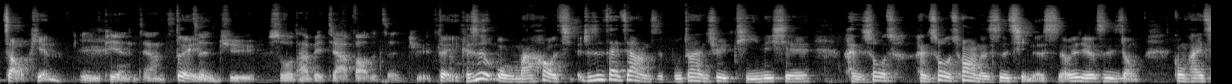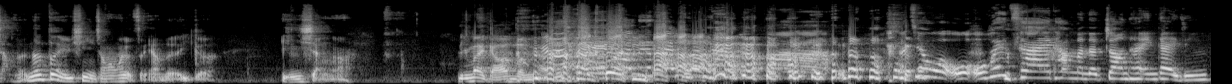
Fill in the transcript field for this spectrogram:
照片、影片这样子，对，证据说他被家暴的证据，对。可是我蛮好奇的，就是在这样子不断去提那些很受很受创的事情的时候，我就觉得是一种公开场合。那对于心理状况会有怎样的一个影响啊？另外搞个门，而且我我我会猜他们的状态应该已经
